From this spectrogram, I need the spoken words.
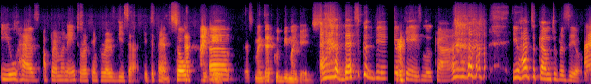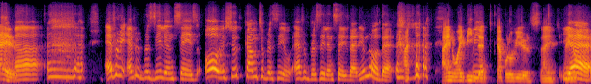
you have a permanent or a temporary visa. It depends. So. Um, that's my that could be my case. that could be your case, Luca. you have to come to Brazil. Uh, every every Brazilian says, "Oh, you should come to Brazil." Every Brazilian says that. You know that. I, I know. I've been there a couple of years. I, I yeah.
